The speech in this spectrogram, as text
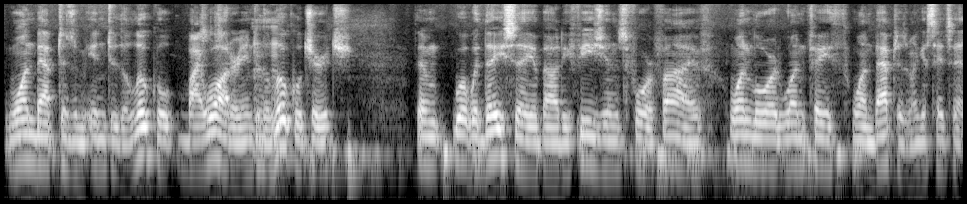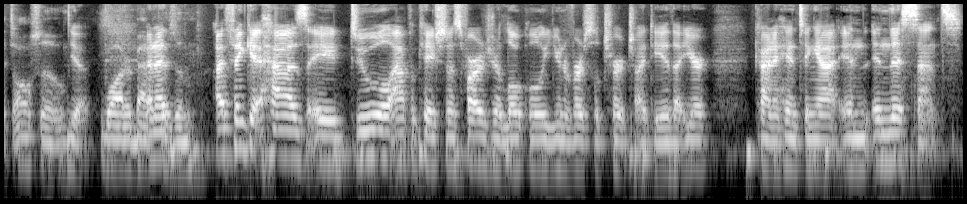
one baptism into the local by water into Mm-hmm. the local church, then what would they say about Ephesians four or five? One Lord, one faith, one baptism. I guess they'd say it's also Yeah. water And I, baptism. I think it has a dual application as far as your local universal church idea that you're kind of hinting at in, in this sense.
